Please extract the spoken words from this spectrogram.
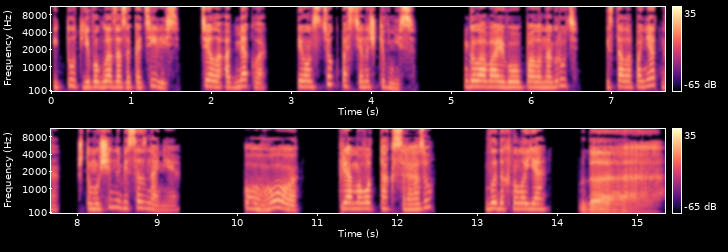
И тут его глаза закатились, тело обмякло, и он стек по стеночке вниз. Голова его упала на грудь, и стало понятно, что мужчина без сознания. «Ого! Прямо вот так сразу?» — выдохнула я. «Да...»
